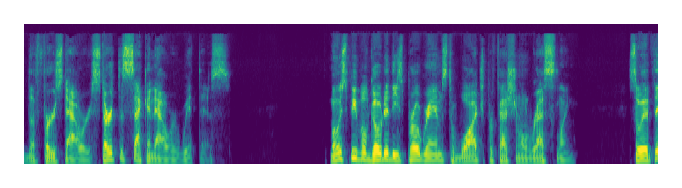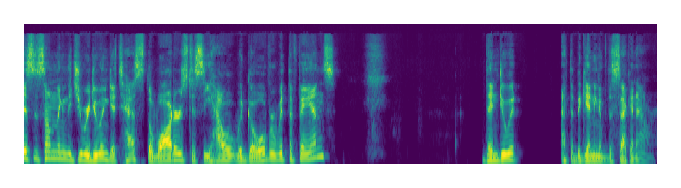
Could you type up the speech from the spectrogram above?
the first hour. Start the second hour with this. Most people go to these programs to watch professional wrestling. So if this is something that you were doing to test the waters to see how it would go over with the fans, then do it at the beginning of the second hour.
